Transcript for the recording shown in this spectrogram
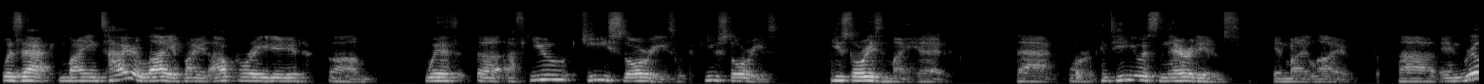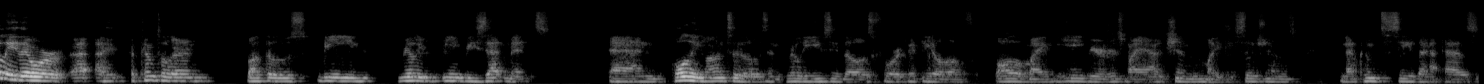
was that my entire life I had operated um, with uh, a few key stories, with a few stories, few stories in my head that were continuous narratives in my life. Uh, and really, there were, I, I've come to learn about those being really being resentments and holding on to those and really using those for a good deal of all of my behaviors, my actions, my decisions. And I've come to see that as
